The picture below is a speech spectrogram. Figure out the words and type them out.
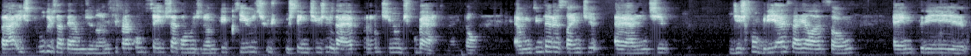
para estudos da termodinâmica e para conceitos da termodinâmica que os, os, os, cientistas da época não tinham descoberto. Né? Então, é muito interessante é, a gente descobrir essa relação entre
